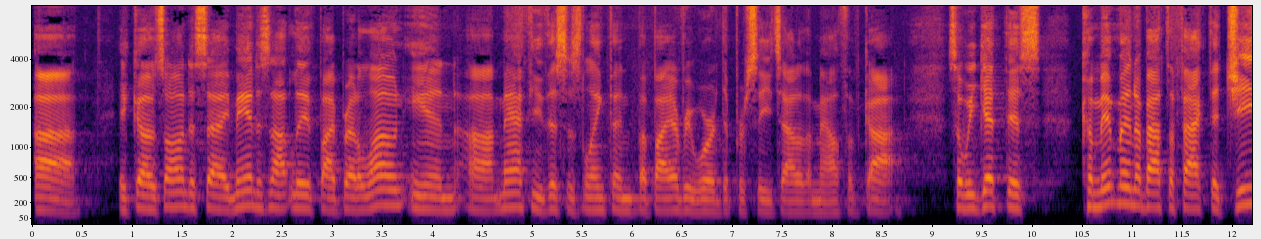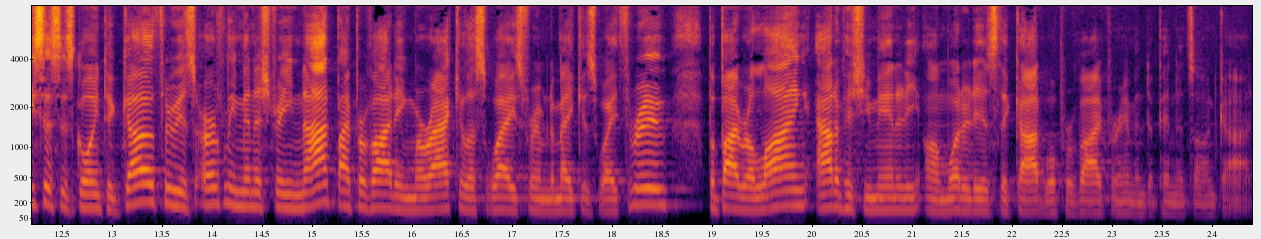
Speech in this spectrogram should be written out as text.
uh, it goes on to say, Man does not live by bread alone. In uh, Matthew, this is lengthened, but by every word that proceeds out of the mouth of God. So we get this commitment about the fact that Jesus is going to go through his earthly ministry not by providing miraculous ways for him to make his way through, but by relying out of his humanity on what it is that God will provide for him in dependence on God.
